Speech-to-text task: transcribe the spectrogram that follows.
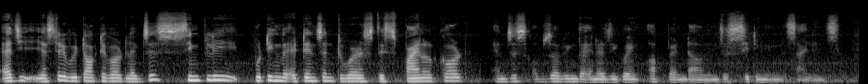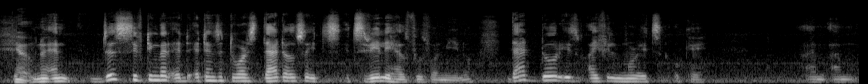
as you, yesterday we talked about, like, just simply putting the attention towards the spinal cord and just observing the energy going up and down and just sitting in the silence. Yeah. You know, and just shifting that at- attention towards that also, it's it's really helpful for me. You know, that door is, I feel more. It's okay. I'm, I'm,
